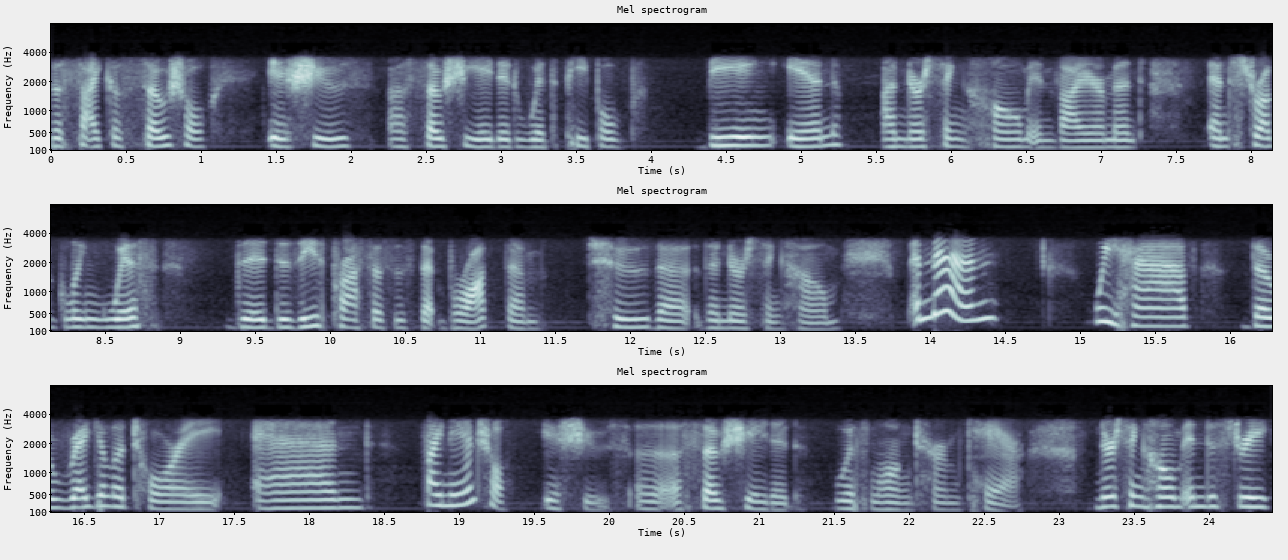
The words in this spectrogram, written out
the psychosocial issues associated with people being in a nursing home environment and struggling with the disease processes that brought them to the, the nursing home. And then we have the regulatory and financial issues uh, associated with long-term care. Nursing home industry,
